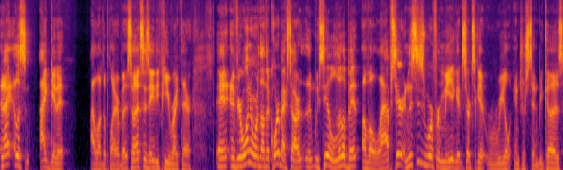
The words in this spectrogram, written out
and I listen, I get it. I love the player, but so that's his ADP right there. And if you're wondering where the other quarterbacks are, then we see a little bit of a lapse here, and this is where for me it starts to get real interesting because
